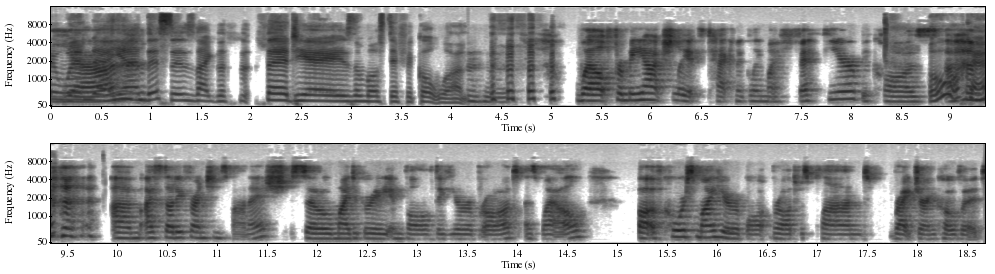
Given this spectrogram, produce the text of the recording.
yeah. Yeah this is like the th- third year is the most difficult one mm-hmm. well for me actually it's technically my fifth year because oh, okay. um, um, i study french and spanish so my degree involved a year abroad as well but of course my year abroad was planned right during covid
